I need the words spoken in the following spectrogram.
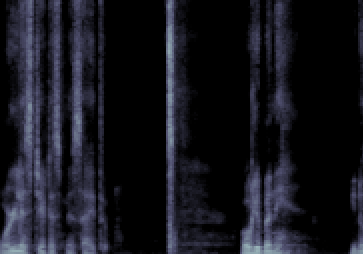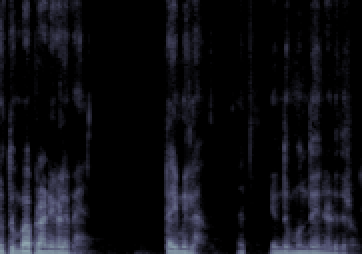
ಒಳ್ಳೆ ಸ್ಟೇಟಸ್ ಮಿಸ್ ಆಯಿತು. ಹೋಗಲಿ ಬನ್ನಿ. ಇನ್ನೂ ತುಂಬ ಪ್ರಾಣಿಗಳಿವೆ. ಟೈಮ್ ಇಲ್ಲ. ಎಂದು ಮುಂದೆ ನಡೆದರು.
